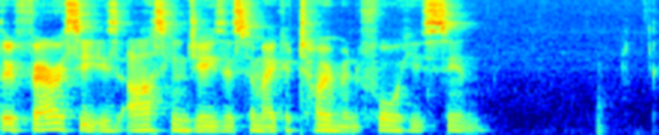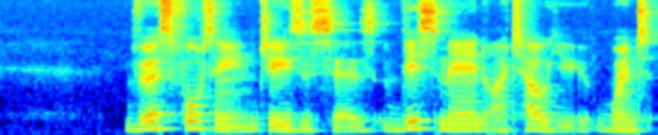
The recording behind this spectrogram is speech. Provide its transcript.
the Pharisee is asking Jesus to make atonement for his sin. Verse 14, Jesus says, This man, I tell you, went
